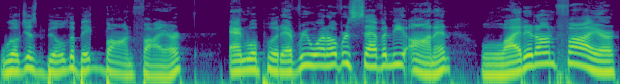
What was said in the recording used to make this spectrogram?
We'll just build a big bonfire and we'll put everyone over 70 on it, light it on fire,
